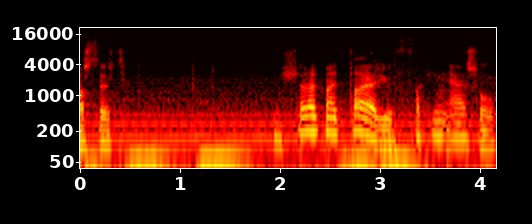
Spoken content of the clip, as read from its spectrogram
Bastard. You my tire, you fucking asshole.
